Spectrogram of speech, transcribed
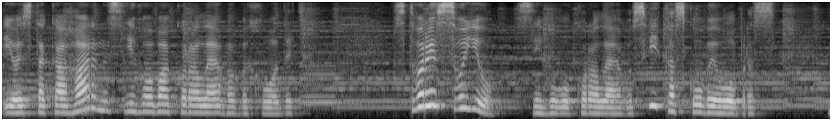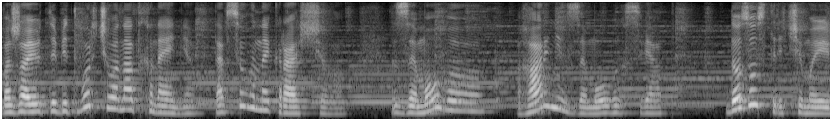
І ось така гарна снігова королева виходить. Створи свою снігову королеву, свій казковий образ. Бажаю тобі творчого натхнення та всього найкращого, зимового, гарних зимових свят. До зустрічі, мої!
